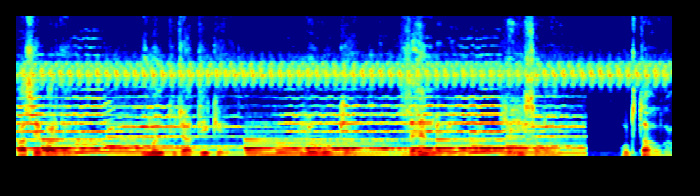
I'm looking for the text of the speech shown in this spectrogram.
फांसे पर्दे घुमंत जाति के लोगों के जहन में भी यही सवाल उठता होगा।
